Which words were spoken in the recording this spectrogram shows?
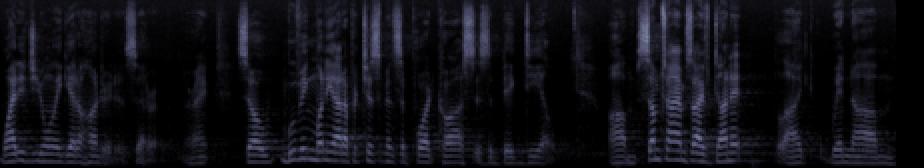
why did you only get 100, et cetera, all right? So moving money out of participant support costs is a big deal. Um, sometimes I've done it, like when um,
